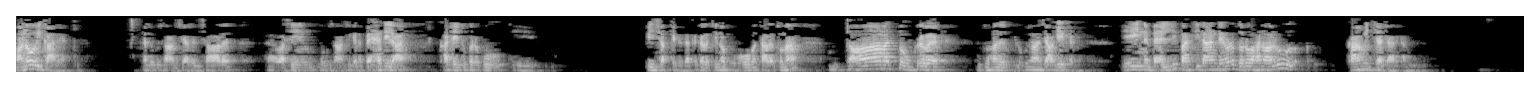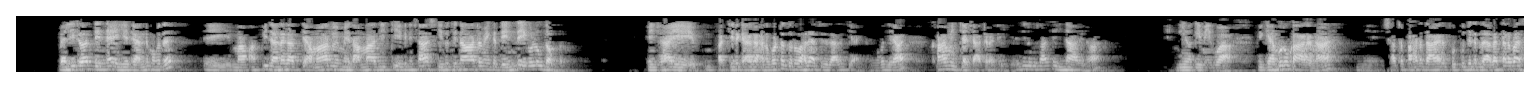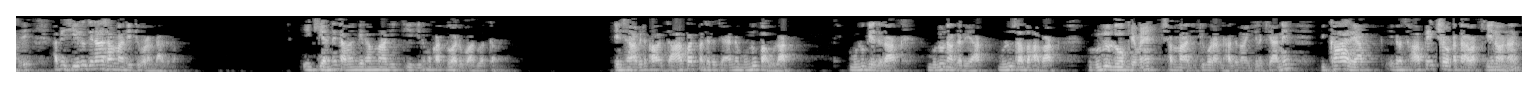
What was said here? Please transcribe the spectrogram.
මනෝ විකාරයක් කියලා. ලොකු සංස්කාර විශාල වශයෙන් ලොකු සංස්කාර පැහැදිලා කටයුතු කරපු ඒ පිටසක් එක ගත කරලා තිනවා බොහෝම තල තුන තාමත්ම උග්‍රව බුදුහාම ලොකු සංස්කාරය කරනවා. ඒ ඉන්න බැල්ලි පට්ටි දාන්න යනකොට දොර වහනවලු කාමීච්ඡාචාර කරනවා. බැල්ලිටවත් දෙන්නේ නැහැ එළියට යන්න මොකද ඒ අපි දැනගත්තේ අමාරුවේ මේ සම්මාදිට්ඨිය ඒක නිසා සියලු දිනාට මේක දෙන්න ඒගොල්ලෝ උදව් කරනවා. ඒ නිසා මේ පච්චිර කෑ ගහනකොට දොර වහලා ඇතුලේ දාලා තියනවා. මොකද එයා කාමීච්ඡාචාට වැටේ කියලා. ඉතින් ලොකු සංසේ hina වෙනවා. මේ වගේ මේවා මේ ගැඹුරු කාරණා මේ ශත පහට දායර තුට්ටු දෙකට දාගත්තාට පස්සේ අපි සියලු දෙනා සම්මාදිට්ඨිය කරන්න හදනවා. ඒ කියන්නේ තමන්ගේ සම්මාදිට්ඨිය කියන මොකක්ද අඩුපාඩුවක් තමයි. ඒ නිසා අපිට කවදාකවත් මතක තියාගන්න මුළු පවුලක් මුළු ගෙදරක් මුළු නගරයක් මුළු සභාවක් මුළු ලෝකෙම සම්මාදිට්ඨිය කරන්න හදනවා කියලා කියන්නේ විකාරයක්. ඒකට සාපේක්ෂව කතාවක් කියනවා නම්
